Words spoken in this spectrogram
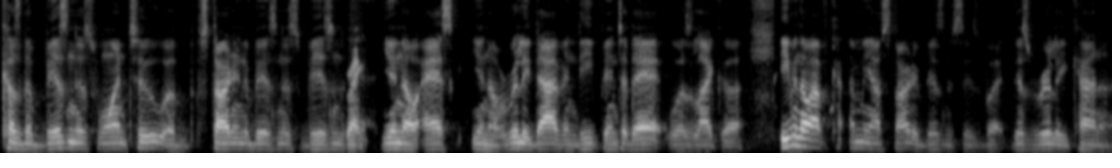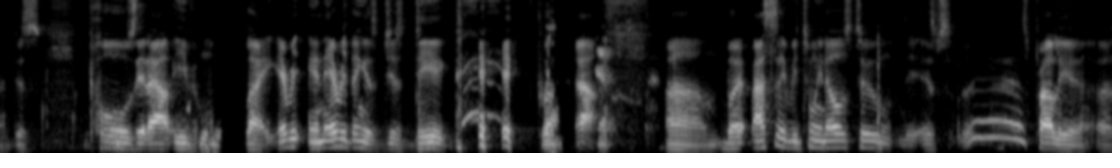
because the business one too of starting a business business right. you know ask you know really diving deep into that was like a even though i've i mean i've started businesses but this really kind of just pulls it out even more like every and everything is just dig Yeah, out yeah. um but i say between those two it's uh, it's probably a, a,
